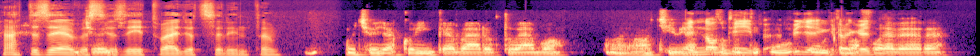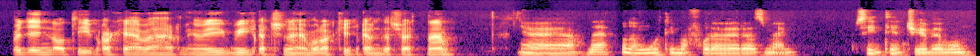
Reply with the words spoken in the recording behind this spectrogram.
Hát ez elveszi úgyhogy, az étvágyat szerintem. Úgyhogy akkor inkább várok tovább a, hogy hívják, egy natív, az Ultima Forever-re. Vagy egy natívra kell várni, még végre csinálja valaki egy rendeset, nem? Ja, ja, de hát mondom, Ultima Forever az meg szintén csőbe van.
